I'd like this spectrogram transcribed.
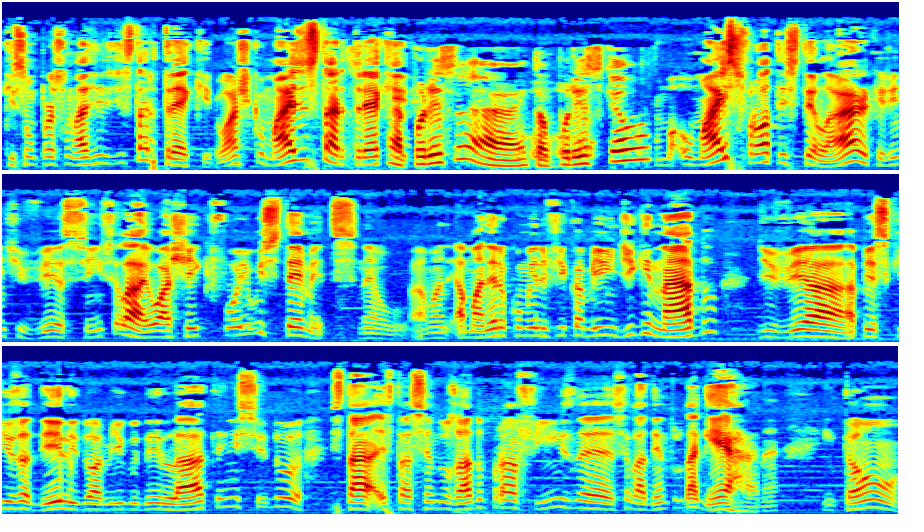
que são personagens de Star Trek. Eu acho que o mais Star Trek. É, por isso é. Então, por isso que eu. O mais frota estelar que a gente vê assim, sei lá, eu achei que foi o Stamets, né? A, a maneira como ele fica meio indignado de ver a, a, pesquisa dele do amigo dele lá terem sido está, está sendo usado para fins, né, sei lá, dentro da guerra, né? Então,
